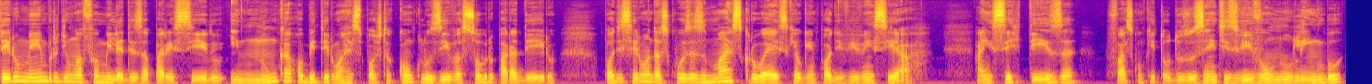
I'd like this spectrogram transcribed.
Ter um membro de uma família desaparecido e nunca obter uma resposta conclusiva sobre o paradeiro pode ser uma das coisas mais cruéis que alguém pode vivenciar. A incerteza faz com que todos os entes vivam no limbo,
